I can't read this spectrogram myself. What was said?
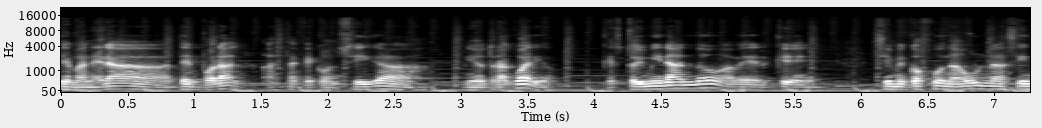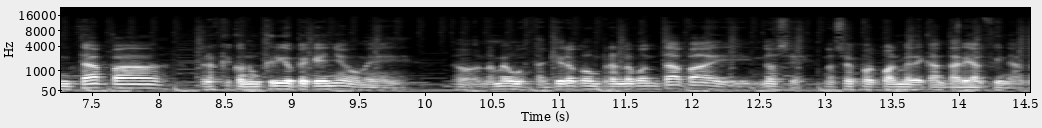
de manera temporal, hasta que consiga mi otro acuario. Que estoy mirando a ver que si me cojo una urna sin tapa, pero es que con un crío pequeño me, no, no me gusta, quiero comprarlo con tapa y no sé, no sé por cuál me decantaré al final.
